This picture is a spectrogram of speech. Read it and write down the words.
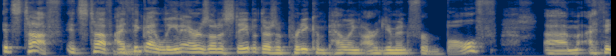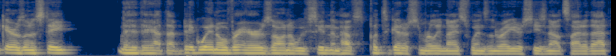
It's tough. It's tough. I think I lean Arizona State, but there's a pretty compelling argument for both. Um, I think Arizona State they, they got that big win over Arizona. We've seen them have put together some really nice wins in the regular season outside of that.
